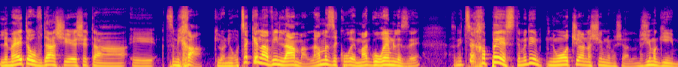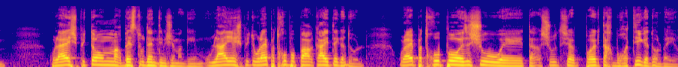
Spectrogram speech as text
למעט העובדה שיש את אה, הצמיחה. כאילו, אני רוצה כן להבין למה, למה זה קורה, מה גורם לזה. אז אני צריך לחפש, אתם יודעים, תנועות של אנשים למשל, אנשים מגיעים. אולי יש פתאום הרבה סטודנטים שמגיעים, אולי יש פתאום, אולי פתחו פה פארק הייטק גדול, אולי פתחו פה איזשהו אה, תרשות, פרויקט תחבורתי גדול בעיר.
